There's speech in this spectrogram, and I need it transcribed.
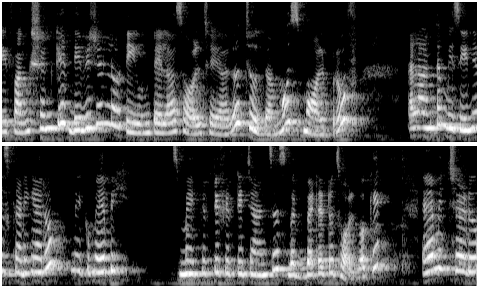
ఈ ఫంక్షన్కి డివిజన్లో టీ ఉంటే ఎలా సాల్వ్ చేయాలో చూద్దాము. స్మాల్ ప్రూఫ్ ఎలా అంటే మీ సీనియర్స్కి అడిగారు మీకు maybe it's may fifty fifty chances but better to solve okay ఏమిచ్చాడు?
